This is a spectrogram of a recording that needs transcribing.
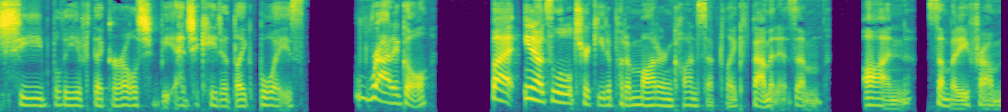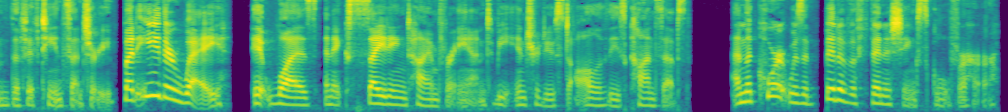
she believed that girls should be educated like boys. Radical. But, you know, it's a little tricky to put a modern concept like feminism on somebody from the 15th century. But either way, it was an exciting time for Anne to be introduced to all of these concepts. And the court was a bit of a finishing school for her.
